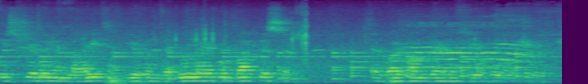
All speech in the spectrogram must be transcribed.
these children in light, give them the new life of baptism, and welcome them into your holy church.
